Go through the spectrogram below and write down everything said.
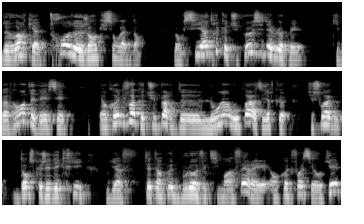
de voir qu'il y a trop de gens qui sont là-dedans. Donc s'il y a un truc que tu peux aussi développer, qui va vraiment t'aider, c'est, et encore une fois, que tu partes de loin ou pas, c'est-à-dire que tu sois dans ce que j'ai décrit, où il y a peut-être un peu de boulot effectivement à faire, et encore une fois, c'est ok, il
